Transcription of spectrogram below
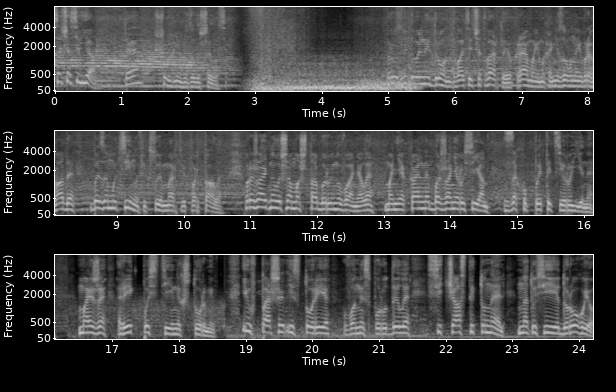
Це часів яр, те, що від нього залишилося. Розвідувальний дрон 24-ї окремої механізованої бригади беземоційно фіксує мертві квартали. Вражають не лише масштаби руйнування, але маніакальне бажання росіян захопити ці руїни. Майже рік постійних штурмів. І вперше в історії вони спорудили січастий тунель над усією дорогою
